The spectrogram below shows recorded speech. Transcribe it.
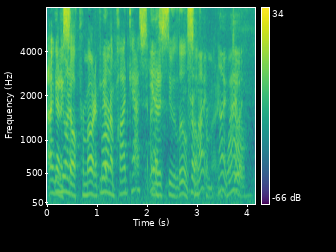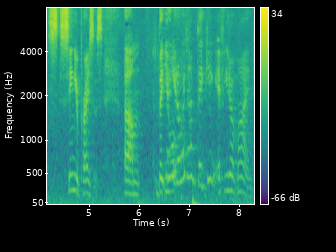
I got to self promote. If you we're on a podcast, I got Yes, to do a little self promoting. No, do Wow. it. S- Sing your praises. Um, but you. you, you know what I'm thinking, if you don't mind?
